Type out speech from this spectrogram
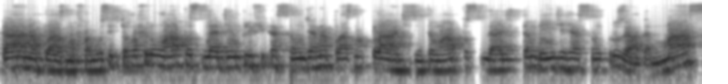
para anaplasma fagocitófilo, há a possibilidade de amplificação de anaplasma platis, então há possibilidade também de reação cruzada. Mas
